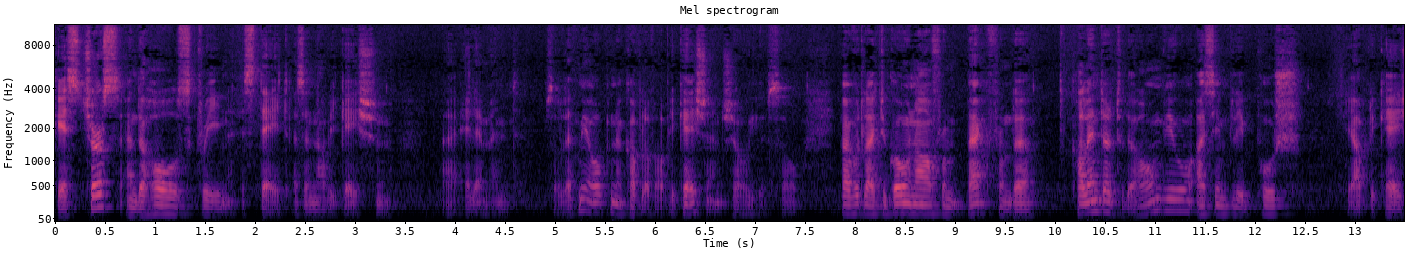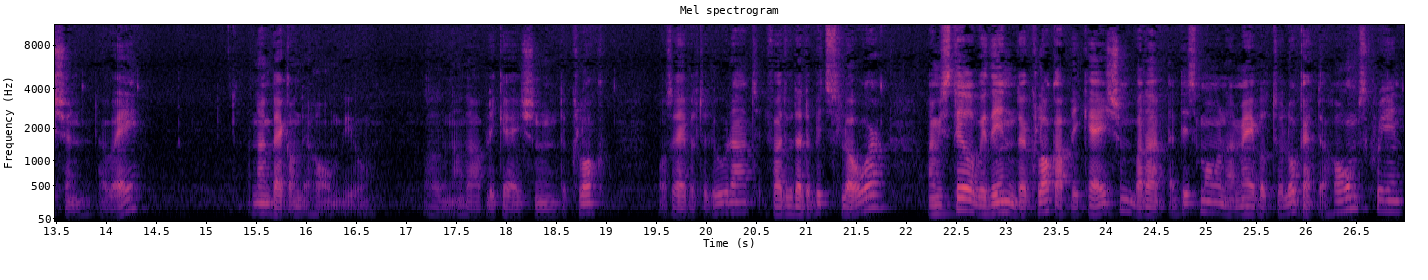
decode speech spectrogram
gestures and the whole screen state as a navigation uh, element. So let me open a couple of applications and show you. So if I would like to go now from back from the calendar to the home view, I simply push the application away and I'm back on the home view. Well, another application, the clock, was able to do that. If I do that a bit slower, I'm still within the clock application, but I, at this moment I'm able to look at the home screen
